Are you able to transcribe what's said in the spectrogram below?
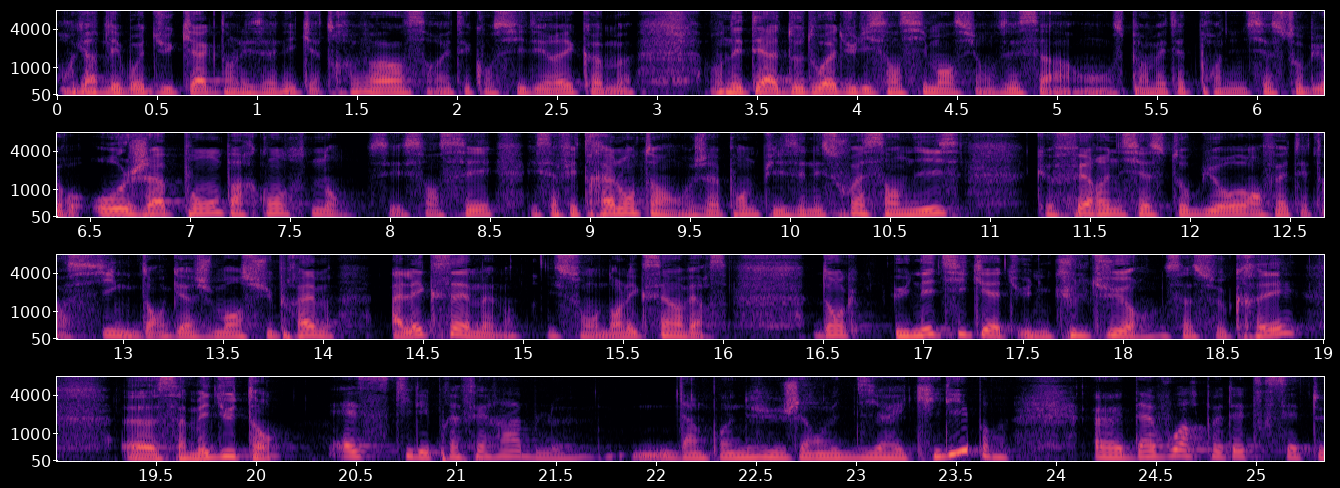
on regarde les boîtes du CAC dans les années 80 ça aurait été considéré comme on était à deux doigts du licenciement si on faisait ça. On se permettait de prendre une sieste au bureau. Au Japon, par contre, non. C'est censé et ça fait très longtemps au Japon depuis les années 70 que faire une sieste au bureau en fait est un signe d'engagement suprême à l'excès même. Ils sont dans l'excès inverse. Donc une étiquette, une culture, ça se crée, euh, ça met du temps. Est-ce qu'il est préférable, d'un point de vue, j'ai envie de dire, équilibre, euh, d'avoir peut-être cette,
